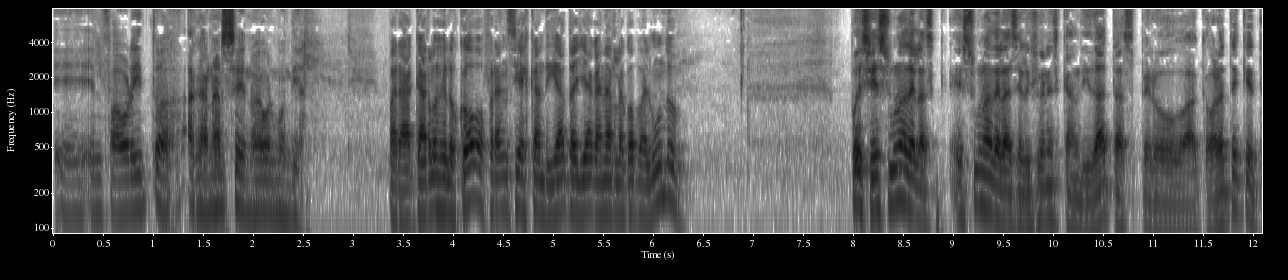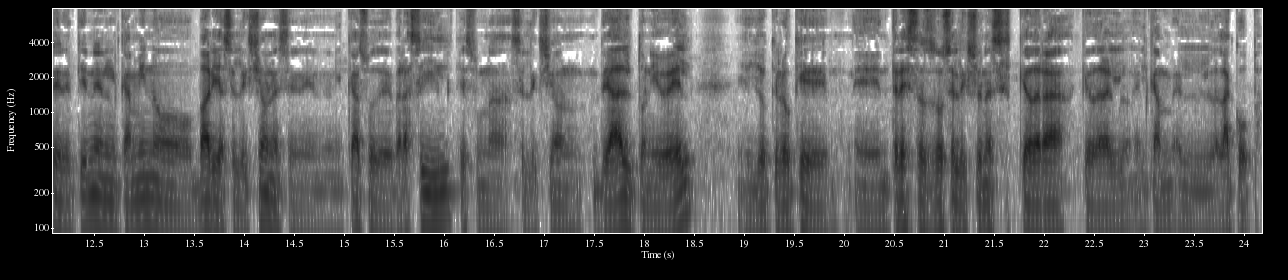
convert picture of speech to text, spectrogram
eh, el favorito a, ganarse de nuevo el Mundial. Para Carlos de los Cobos, ¿Francia es candidata ya a ganar la Copa del Mundo? Pues es una de las es una de las elecciones candidatas, pero acuérdate que te, tienen en el camino varias selecciones. En, en, el caso de Brasil, que es una selección de alto nivel, yo creo que eh, entre estas dos elecciones quedará, quedará la Copa.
